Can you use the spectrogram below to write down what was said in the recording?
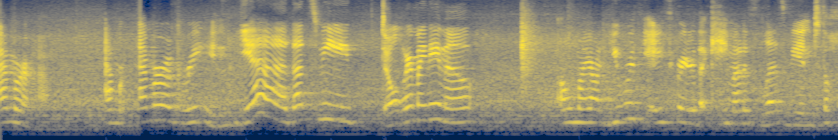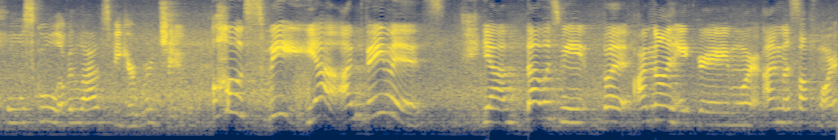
Emma, Emma Green. Yeah, that's me. Don't wear my name out. Oh my god, you were the eighth grader that came out as lesbian to the whole school over the loudspeaker, weren't you? Oh, sweet. Yeah, I'm famous. Yeah, that was me, but I'm not in eighth grade anymore. I'm a sophomore.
